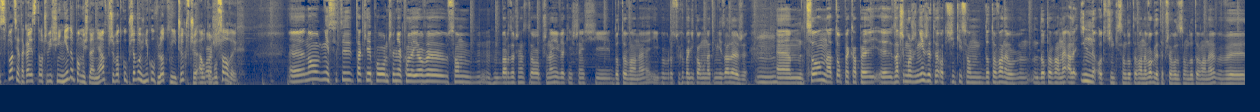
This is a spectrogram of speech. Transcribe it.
sytuacja taka jest oczywiście nie do pomyślenia w przypadku przewoźników lotniczych czy autobusowych. E, No, niestety takie połączenia kolejowe są mm, bardzo często, przynajmniej w jakiejś części, dotowane i po prostu chyba nikomu na tym nie zależy. Mm. Co na to PKP, e, znaczy może nie, że te odcinki są dotowane, dotowane, ale inne odcinki są dotowane, w ogóle te przewozy są dotowane w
